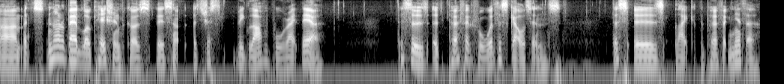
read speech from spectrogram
Um, it's not a bad location because there's it's just a big lava pool right there. This is it's perfect for wither skeletons. This is like the perfect nether.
